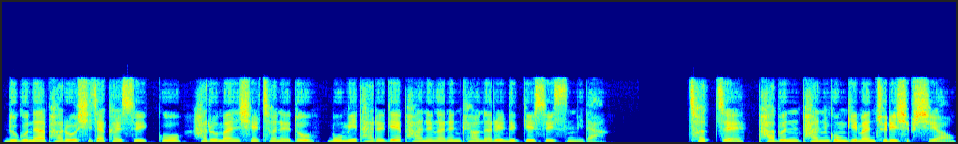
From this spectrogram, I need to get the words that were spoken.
누구나 바로 시작할 수 있고 하루만 실천해도 몸이 다르게 반응하는 변화를 느낄 수 있습니다. 첫째, 밥은 반 공기만 줄이십시오.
